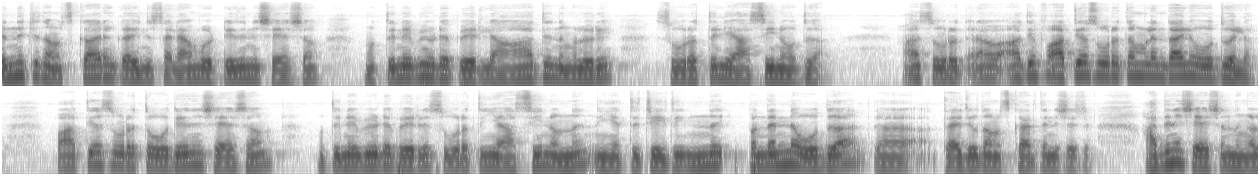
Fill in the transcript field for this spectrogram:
എന്നിട്ട് നമസ്കാരം കഴിഞ്ഞ് സലാം വീട്ടിയതിന് ശേഷം മുത്തുനബിയുടെ പേരിൽ ആദ്യം നിങ്ങളൊരു സൂറത്തിൽ യാസീൻ ഓതുക. ആ സൂറത്ത് ആദ്യം ഫാത്തിയ സൂറത്ത് നമ്മൾ എന്തായാലും ഓതുമല്ലോ ഫാത്തിയ സൂറത്ത് ഓതിയതിന് ശേഷം മുത്തുനബിയുടെ പേരിൽ സൂറത്ത് യാസീൻ ഒന്ന് നിയത്ത് ചെയ്ത് ഇന്ന് ഇപ്പം തന്നെ ഓതുക തേജു നമസ്കാരത്തിന് ശേഷം. അതിന് ശേഷം നിങ്ങൾ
